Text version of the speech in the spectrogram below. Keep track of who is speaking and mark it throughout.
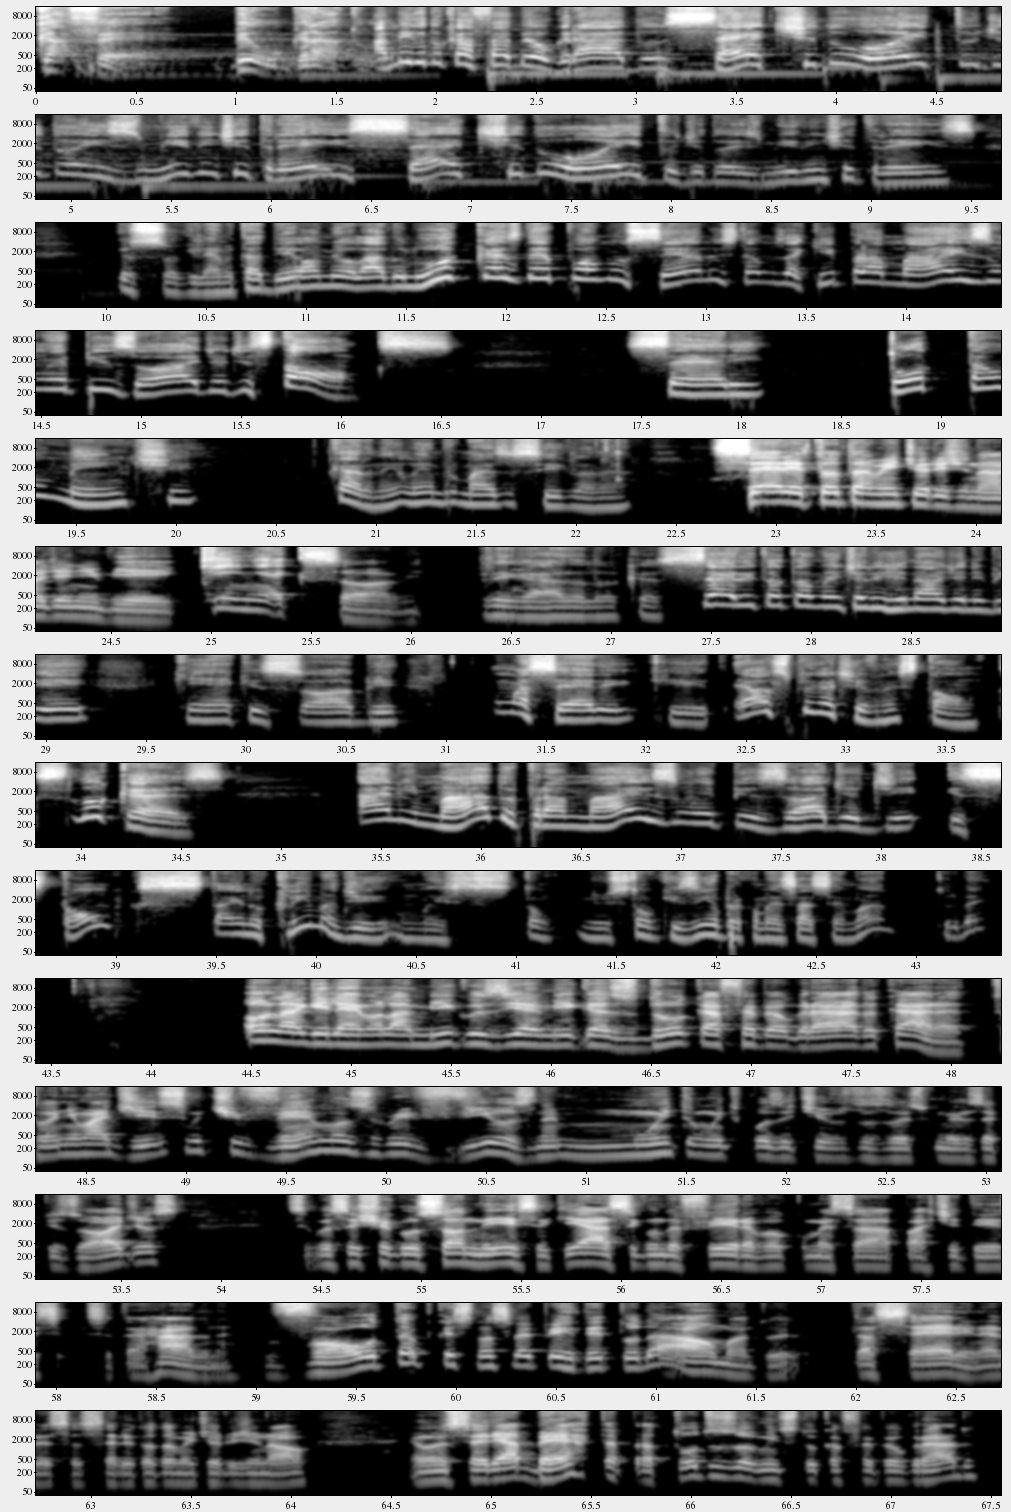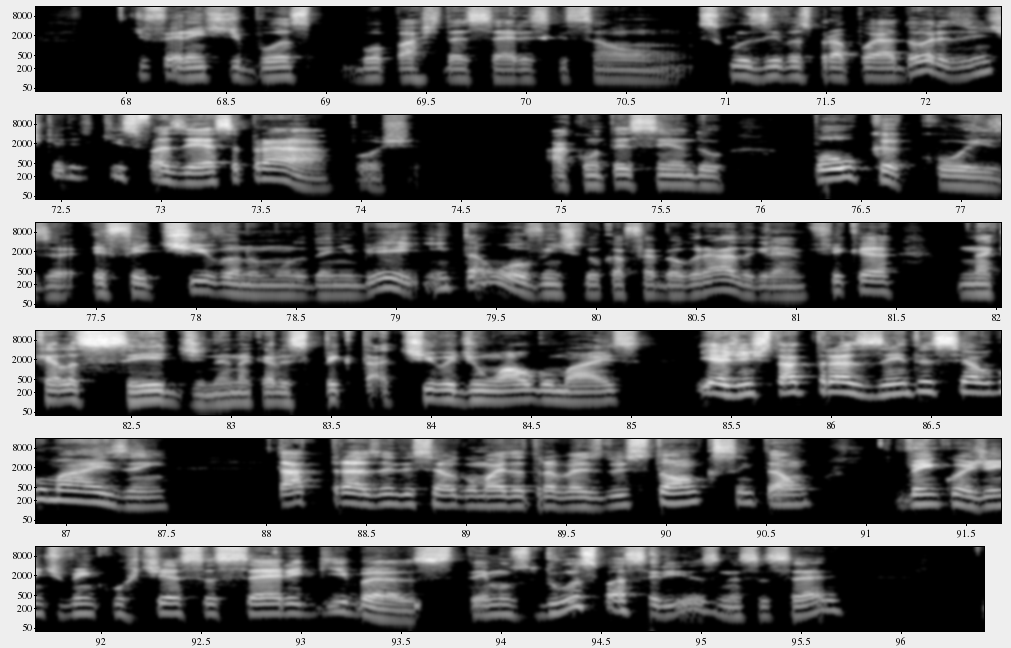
Speaker 1: Café Belgrado.
Speaker 2: Amigo do Café Belgrado, 7 do 8 de 2023, 7 do 8 de 2023. Eu sou Guilherme Tadeu, ao meu lado Lucas Nepomuceno. Estamos aqui para mais um episódio de Stonks. Série totalmente. Cara, nem lembro mais a sigla, né?
Speaker 3: Série totalmente original de NBA. Quem é que sobe?
Speaker 2: Obrigado, Lucas. Série totalmente original de NBA. Quem é que sobe? Uma série que é autoexplicativo, né? Stonks. Lucas, animado para mais um episódio de Stonks? Tá aí no clima de uma ston um Stonkzinho para começar a semana? Tudo bem?
Speaker 3: Olá, Guilherme. Olá, amigos e amigas do Café Belgrado. Cara, tô animadíssimo. Tivemos reviews, né? Muito, muito positivos dos dois primeiros episódios. Se você chegou só nesse aqui, ah, segunda-feira vou começar a partir desse, você tá errado, né? Volta, porque senão você vai perder toda a alma do, da série, né? Dessa série totalmente original. É uma série aberta para todos os ouvintes do Café Belgrado, diferente de boas, boa parte das séries que são exclusivas para apoiadores. A gente quis fazer essa para, poxa, acontecendo pouca coisa efetiva no mundo da NBA, então o ouvinte do Café Belgrado, Guilherme, fica naquela sede, né, naquela expectativa de um algo mais. E a gente está trazendo esse algo mais, hein? Tá trazendo esse algo mais através do Stonks, então vem com a gente, vem curtir essa série Gibas. Temos duas parcerias nessa série,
